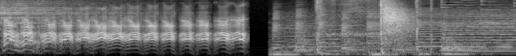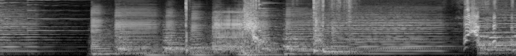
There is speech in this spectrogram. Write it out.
ha ha ha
